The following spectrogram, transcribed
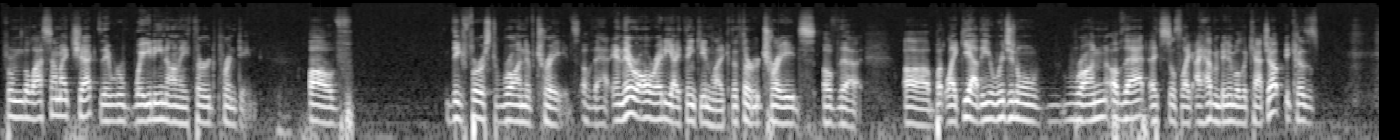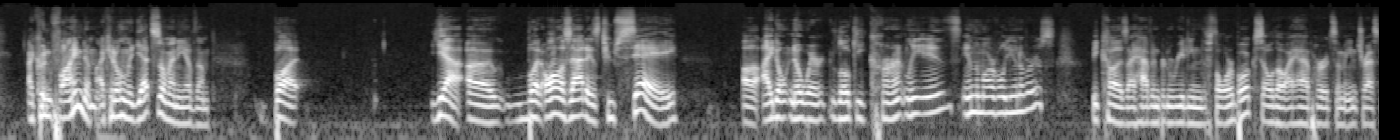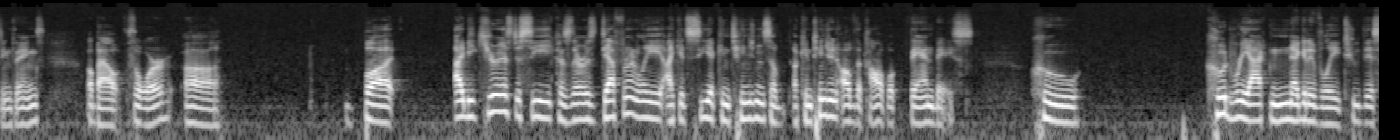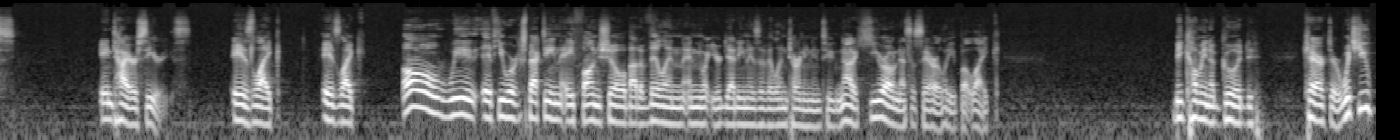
From the last time I checked, they were waiting on a third printing of the first run of trades of that, and they're already, I think, in like the third trades of that. Uh, but like, yeah, the original run of that, it's just like I haven't been able to catch up because I couldn't find them. I could only get so many of them. But yeah, uh, but all of that is to say, uh, I don't know where Loki currently is in the Marvel universe because I haven't been reading the Thor books. Although I have heard some interesting things about Thor. Uh, but I'd be curious to see because there is definitely I could see a contingent of a contingent of the comic book fan base who could react negatively to this entire series is like is like, oh, we if you were expecting a fun show about a villain and what you're getting is a villain turning into not a hero necessarily, but like becoming a good character, which you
